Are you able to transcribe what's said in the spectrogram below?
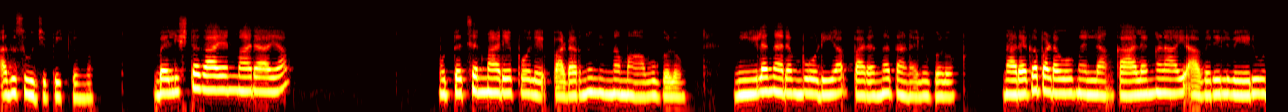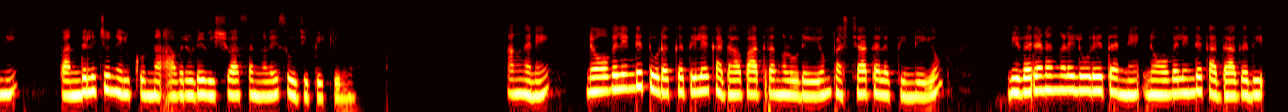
അത് സൂചിപ്പിക്കുന്നു. ബലിഷ്ഠകായന്മാരായ മുത്തച്ഛന്മാരെ പോലെ പടർന്നു നിന്ന മാവുകളും നീല നരമ്പോടിയ പരന്ന തണലുകളും നരകപടവുമെല്ലാം കാലങ്ങളായി അവരിൽ വേരൂന്നി പന്തലിച്ചു നിൽക്കുന്ന അവരുടെ വിശ്വാസങ്ങളെ സൂചിപ്പിക്കുന്നു. അങ്ങനെ നോവലിന്റെ തുടക്കത്തിലെ കഥാപാത്രങ്ങളുടെയും പശ്ചാത്തലത്തിന്റെയും വിവരണങ്ങളിലൂടെ തന്നെ നോവലിന്റെ കഥാഗതി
